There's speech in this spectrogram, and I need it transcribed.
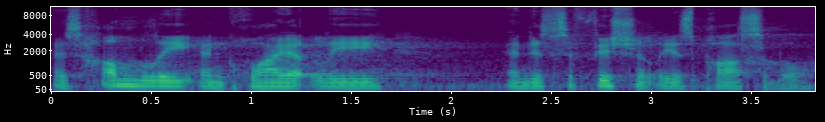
as humbly and quietly and as sufficiently as possible.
